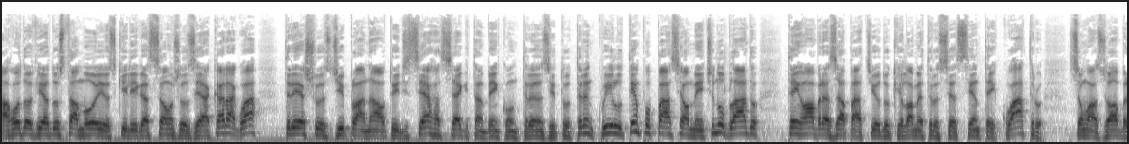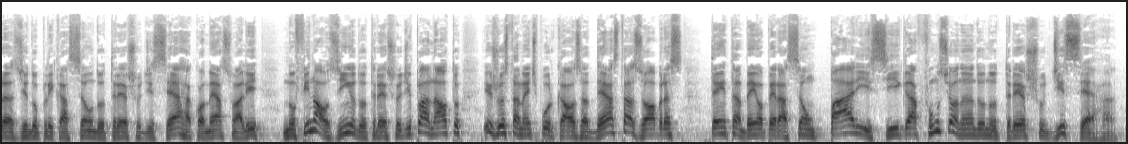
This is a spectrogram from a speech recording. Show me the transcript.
A rodovia dos Tamoios, que liga São José a Caraguá, trechos de Planalto e de Serra, segue também com trânsito tranquilo, tempo parcialmente nublado. Tem obras a partir do quilômetro 64, são as obras de duplicação do trecho de Serra, começam ali no finalzinho do trecho de Planalto e justamente por causa destas obras tem também operação Pare e Siga funcionando no trecho de Serra.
